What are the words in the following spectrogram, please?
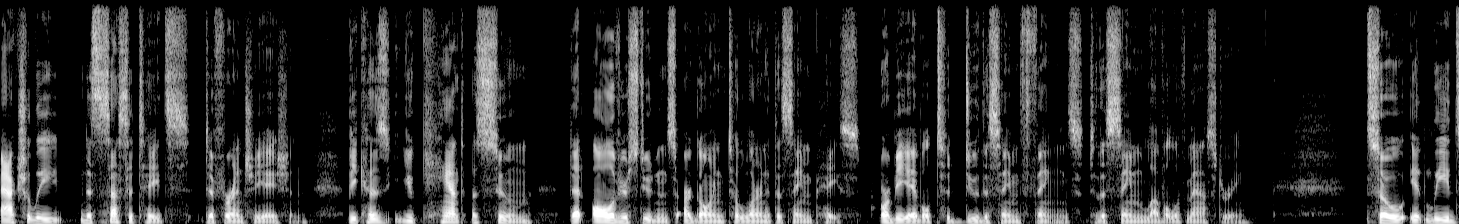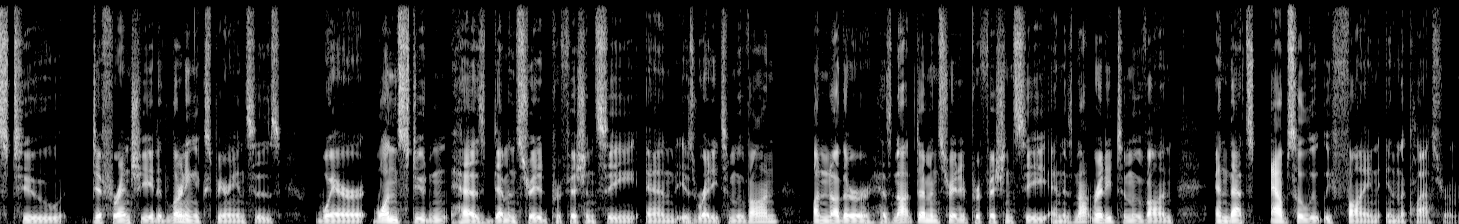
actually necessitates differentiation because you can't assume that all of your students are going to learn at the same pace or be able to do the same things to the same level of mastery. So it leads to differentiated learning experiences where one student has demonstrated proficiency and is ready to move on, Another has not demonstrated proficiency and is not ready to move on, and that's absolutely fine in the classroom.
